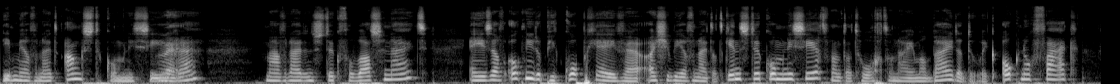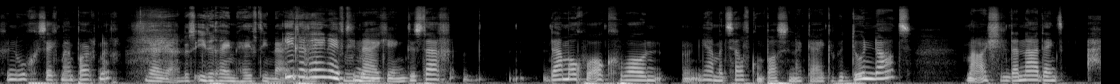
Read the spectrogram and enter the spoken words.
niet meer vanuit angst te communiceren, Nee. maar vanuit een stuk volwassenheid. En jezelf ook niet op je kop geven als je weer vanuit dat kindstuk communiceert. Want dat hoort er nou eenmaal bij. Dat doe ik ook nog vaak genoeg, zegt mijn partner. Ja, ja. Dus iedereen heeft die neiging. Iedereen heeft die Mhm. neiging. Dus daar, daar mogen we ook gewoon ja, met zelfcompassie naar kijken. We doen dat. Maar als je daarna denkt, ah,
